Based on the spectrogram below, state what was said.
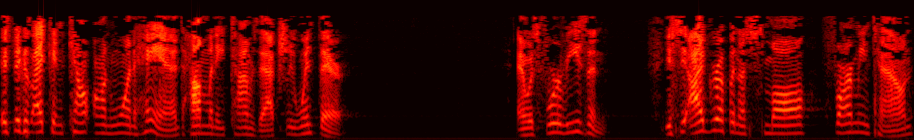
It's because I can count on one hand how many times I actually went there. And it was for a reason. You see, I grew up in a small farming town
